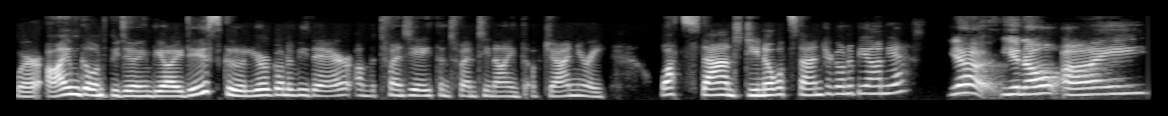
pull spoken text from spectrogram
where I'm going to be doing the I Do School. You're going to be there on the 28th and 29th of January. What stand? Do you know what stand you're going to be on yet? Yeah, you know, I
